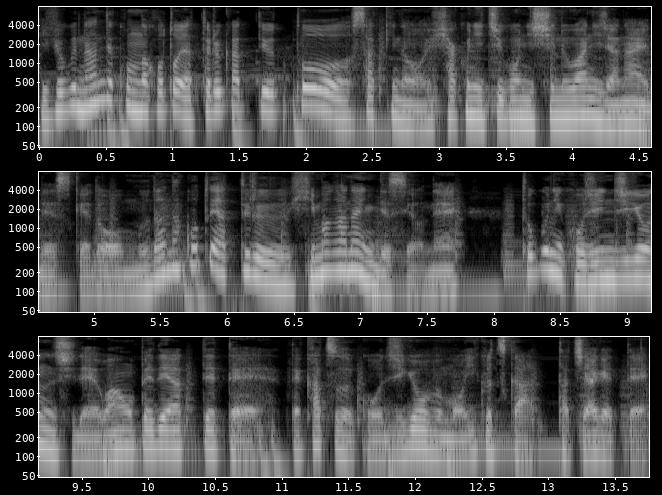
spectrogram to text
結局なんでこんなことをやってるかっていうと、さっきの100日後に死ぬワニじゃないですけど、無駄なことやってる暇がないんですよね。特に個人事業主でワンオペでやってて、で、かつ、こう、事業部もいくつか立ち上げて、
